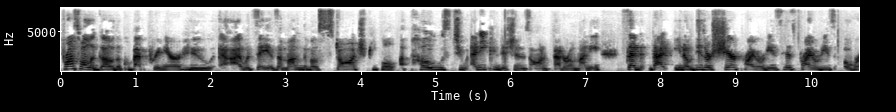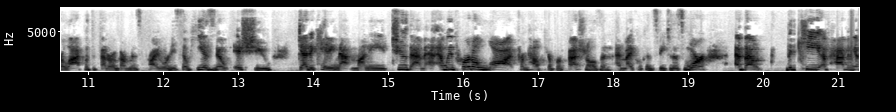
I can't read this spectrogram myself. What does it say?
Francois Legault, the Quebec premier, who I would say is among the most staunch people opposed to any conditions on federal money, said that, you know, these are shared priorities. His priorities overlap with the federal government's priorities. So he has no issue dedicating that money to them. And we've heard a lot from healthcare professionals, and, and Michael can speak to this more, about the key of having a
